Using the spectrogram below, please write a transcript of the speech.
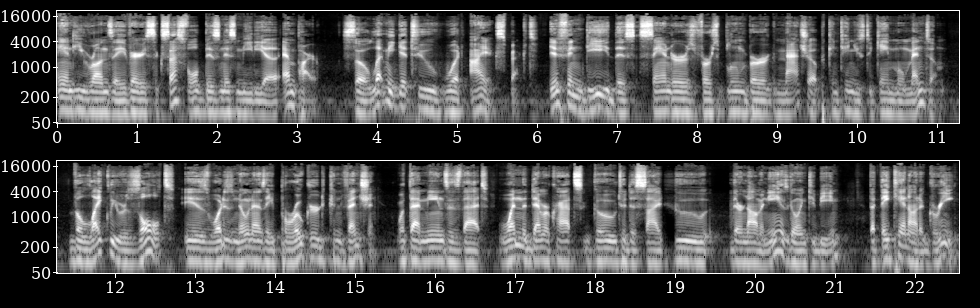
and he runs a very successful business media empire. So let me get to what I expect. If indeed this Sanders versus Bloomberg matchup continues to gain momentum, the likely result is what is known as a brokered convention. What that means is that when the Democrats go to decide who their nominee is going to be, that they cannot agree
